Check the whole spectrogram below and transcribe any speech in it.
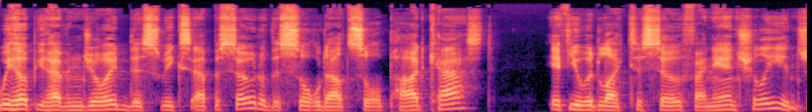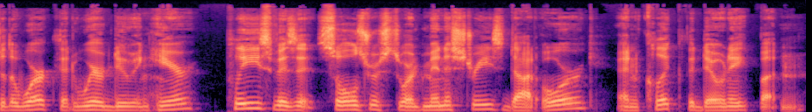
We hope you have enjoyed this week's episode of the Sold Out Soul podcast. If you would like to sow financially into the work that we're doing here, please visit soulsrestoredministries.org and click the donate button.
